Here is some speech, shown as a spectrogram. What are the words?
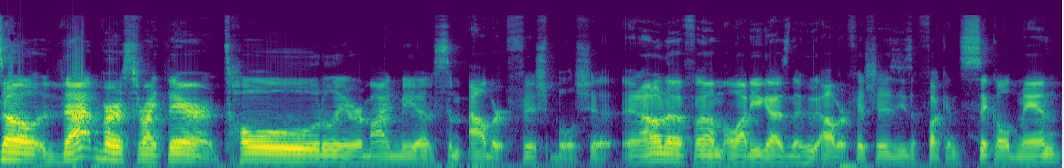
So that verse right there totally remind me of some Albert Fish bullshit. And I don't know if um, a lot of you guys know who Albert Fish is. He's a fucking sick old man,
